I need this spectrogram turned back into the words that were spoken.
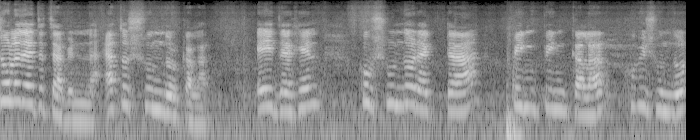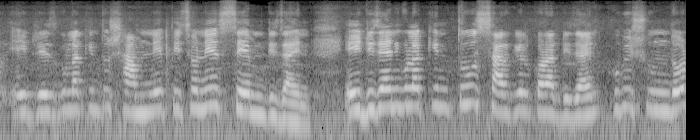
চলে যাইতে চাবেন না। এত সুন্দর কালার এই দেখেন, খুব সুন্দর একটা পিঙ্ক পিঙ্ক কালার খুবই সুন্দর। এই ড্রেসগুলা কিন্তু সামনে, পিছনে সেম ডিজাইন এই ডিজাইনগুলা কিন্তু সার্কেল করা ডিজাইন খুবই সুন্দর।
